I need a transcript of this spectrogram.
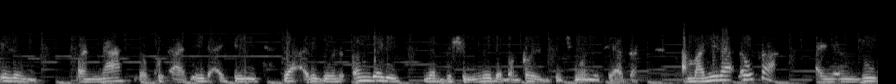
irin banna da kuɗaɗe da ake yi. Za a rage wani ɓangare na bishirme da bankawai da cikin wani siyasa amma ni na ɗauka a yanzu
